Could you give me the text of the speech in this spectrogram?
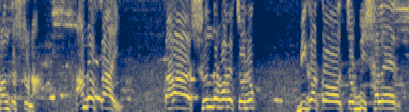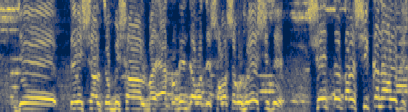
সন্তুষ্ট না। আমরা চাই তারা সুন্দরভাবে চলুক বিগত চব্বিশ সালের যে তেইশ সাল, চব্বিশ সাল বা এতদিন যাবত যে সমস্যাগুলো হয়ে এসেছে, সেইটা তারা শিক্ষা নেওয়া উচিত।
